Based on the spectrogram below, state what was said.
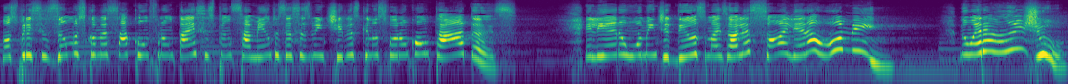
Nós precisamos começar a confrontar esses pensamentos, essas mentiras que nos foram contadas. Ele era um homem de Deus, mas olha só, ele era homem, não era anjo.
